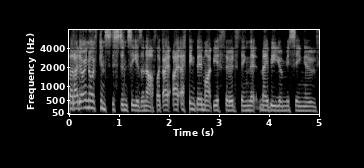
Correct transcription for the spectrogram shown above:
But I don't know if consistency is enough. Like, I, I I think there might be a third thing that maybe you're missing of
